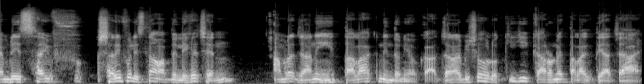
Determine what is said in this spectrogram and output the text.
এমডি সাইফ, শরীফুল ইসলাম আপনি লিখেছেন, আমরা জানি তালাক নিন্দনীয় কাজ। জানার বিষয় হলো, কি কি কারণে তালাক দেওয়া যায়?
